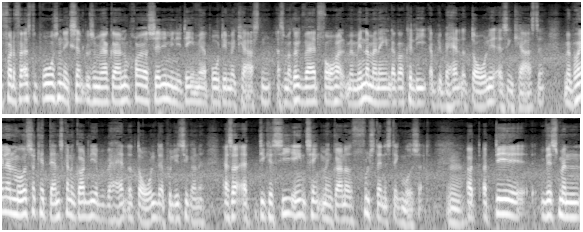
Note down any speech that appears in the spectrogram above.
for det første bruge sådan et eksempel, som jeg gør. Nu prøver jeg at sælge min idé med at bruge det med kæresten. Altså man kan ikke være i et forhold, medmindre man er en, der godt kan lide at blive behandlet dårligt af sin kæreste. Men på en eller anden måde, så kan danskerne godt lide at blive behandlet dårligt af politikerne. Altså at de kan sige en ting, men gør noget fuldstændig stik modsat. Mm. Og, og det, hvis man,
